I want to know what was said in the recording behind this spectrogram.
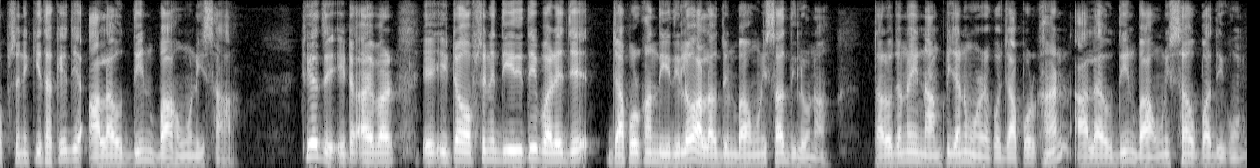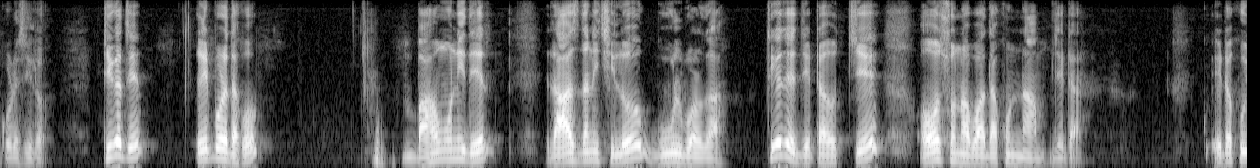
অপশনে কি থাকে যে আলাউদ্দিন বাহমনি শাহ। ঠিক আছে? এটা এবার এটা অপশনে দিয়ে দিতেই পারে যে জাফর খান দিয়ে দিলেও আলাউদ্দিন বাহমনি শাহ দিল না। তারও যেন এই নামটি যেন মনে রাখো, জাফর খান আলাউদ্দিন বাহমনি শাহ উপাধি গ্রহণ করেছিল। ঠিক আছে? এরপরে দেখো, বাহমনিদের রাজধানী ছিল গুলবর্গা। ঠিক আছে? যেটা হচ্ছে অসোনাবাদ এখন নাম যেটার। এটা খুব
